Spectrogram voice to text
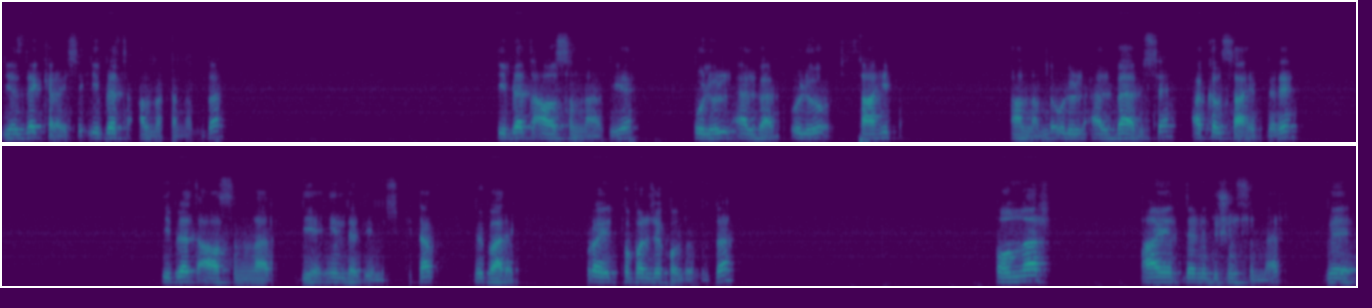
yezzekkara ise ibret almak anlamında. İbret alsınlar diye ulul elbab. Ulu sahip anlamda. Ulul elbab ise akıl sahipleri ibret alsınlar diye indirdiğimiz kitap mübarek. Burayı toparlayacak olduğumuzda onlar ayetlerini düşünsünler ve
